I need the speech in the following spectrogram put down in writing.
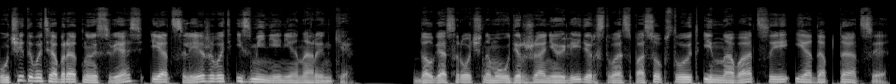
учитывать обратную связь и отслеживать изменения на рынке. Долгосрочному удержанию лидерства способствуют инновации и адаптация.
